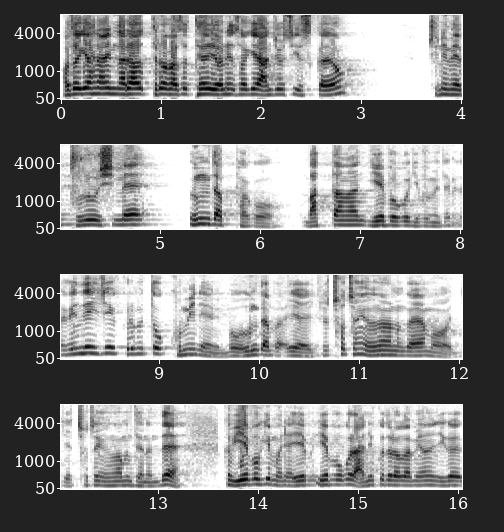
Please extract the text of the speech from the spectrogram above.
어떻게 하나님 나라 들어가서 대연회석에 앉을 수 있을까요? 주님의 부르심에 응답하고 마땅한 예복을 입으면 됩니다. 근데 이제 그러면 또 고민해. 뭐 응답, 예, 초청에 응하는 거야. 뭐 이제 초청에 응하면 되는데 그럼 예복이 뭐냐? 예, 복을 안 입고 들어가면 이거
